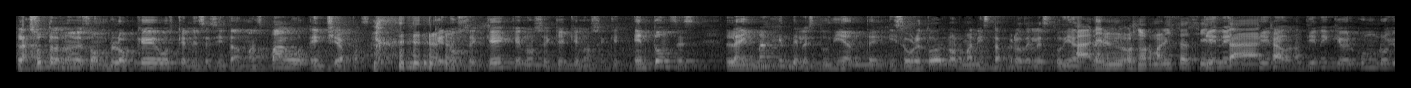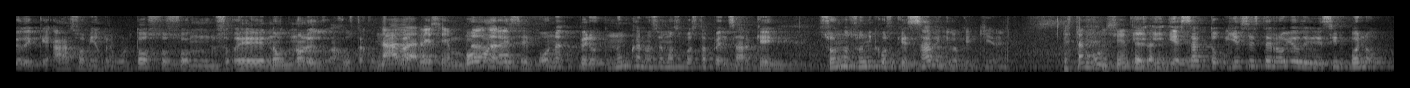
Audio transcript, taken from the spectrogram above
Las otras nueve son bloqueos que necesitan más pago en Chiapas. que no sé qué, que no sé qué, que no sé qué. Entonces, la imagen del estudiante, y sobre todo el normalista, pero del estudiante. Ah, de los normalistas sí tiene, está tiene, cabrón. Tiene que ver con un rollo de que, ah, son bien revoltosos, son, eh, no, no les ajusta con nada. Nada les embona. Nada les embona, pero nunca nos hemos puesto a pensar que son los únicos que saben lo que quieren. Están conscientes de la y, Exacto, y es este rollo de decir, bueno,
